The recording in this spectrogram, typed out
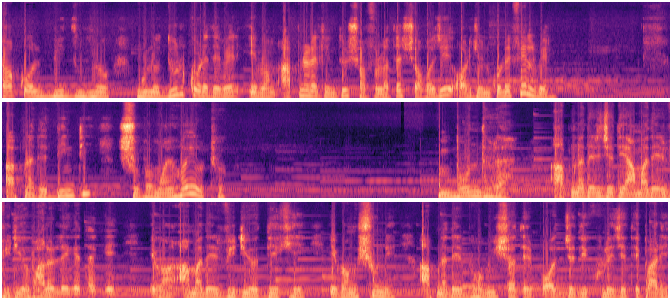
সকল বিঘ্নগুলো দূর করে দেবেন এবং আপনারা কিন্তু সফলতা সহজেই অর্জন করে ফেলবেন। আপনাদের দিনটি শুভময় হয়ে উঠুক। বন্ধুরা, আপনাদের যদি আমাদের ভিডিও ভালো লেগে থাকে এবং আমাদের ভিডিও দেখে এবং শুনে আপনাদের ভবিষ্যতের পথ যদি খুলে যেতে পারে,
